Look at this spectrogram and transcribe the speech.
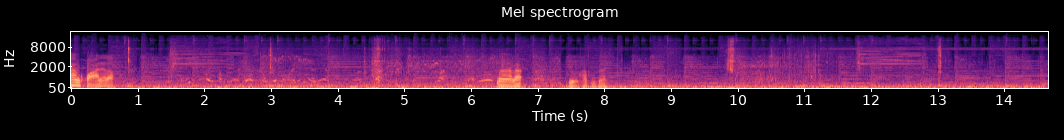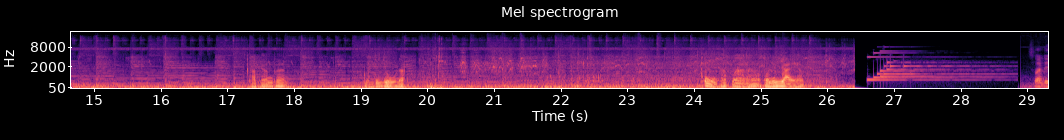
ข้างขวาเนี่ยเหรอ มาแล้วอยู่ครับเพื่อนครับเพื่อนเพื่อนเหมือนจะอยู่นะนี่ครับมาแล้วตัวนี้ใหญ่ครับ สวัสดี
